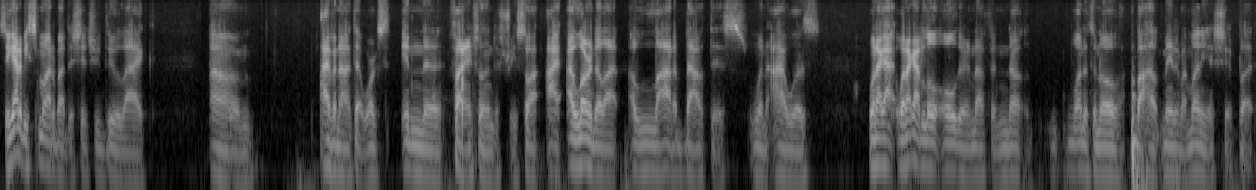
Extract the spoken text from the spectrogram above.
So you got to be smart about the shit you do. Like, um, I have an aunt that works in the financial industry, so I, I learned a lot a lot about this when I was when I got when I got a little older enough and know, wanted to know about how to manage my money and shit. But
